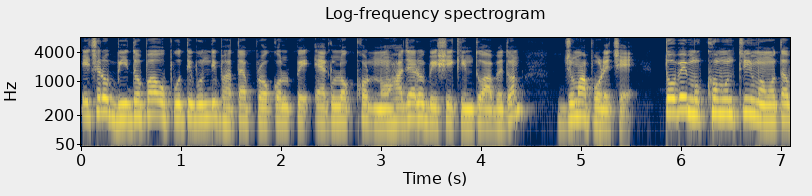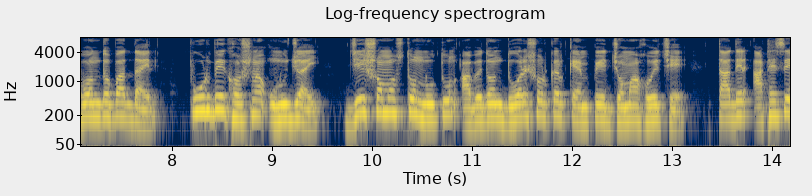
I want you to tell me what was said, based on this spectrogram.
এছাড়াও বিধবা ও প্রতিবন্ধী ভাতা প্রকল্পে এক লক্ষ ন হাজারও বেশি কিন্তু আবেদন জমা পড়েছে। তবে মুখ্যমন্ত্রী মমতা বন্দ্যোপাধ্যায়ের পূর্বে ঘোষণা অনুযায়ী যে সমস্ত নতুন আবেদন দুয়ারে সরকার ক্যাম্পে জমা হয়েছে তাদের আঠাশে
